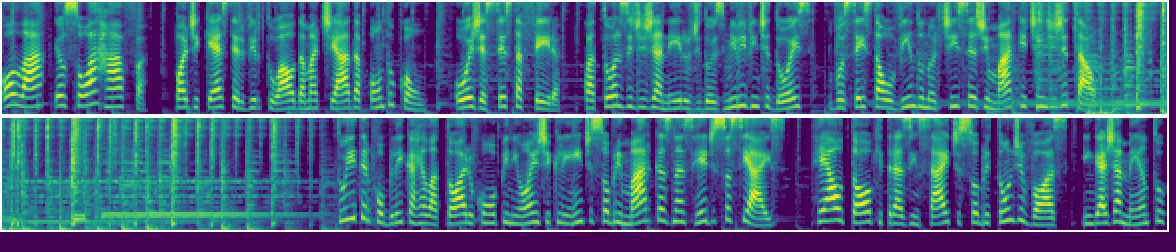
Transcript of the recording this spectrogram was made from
Olá, eu sou a Rafa, podcaster virtual da Mateada.com. Hoje é sexta-feira, 14 de janeiro de 2022. Você está ouvindo notícias de marketing digital. Twitter publica relatório com opiniões de clientes sobre marcas nas redes sociais. Real Talk traz insights sobre tom de voz, engajamento,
